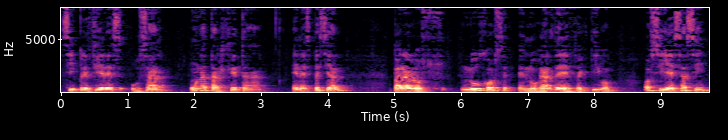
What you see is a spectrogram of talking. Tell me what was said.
si prefieres usar una tarjeta en especial para los lujos en lugar de efectivo o si es así,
